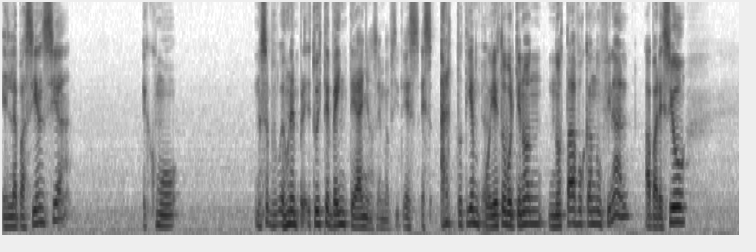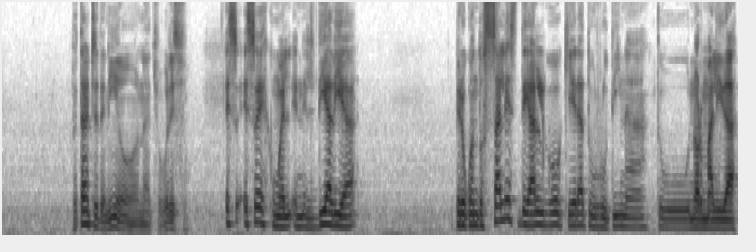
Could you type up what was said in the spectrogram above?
la paciencia es como, no sé, es una estuviste 20 años en MapCity, es, es harto tiempo, y esto porque no, no estabas buscando un final, apareció. Pero estaba entretenido, Nacho, por eso. Eso, eso es como el, en el día a día, pero cuando sales de algo que era tu rutina, tu normalidad,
